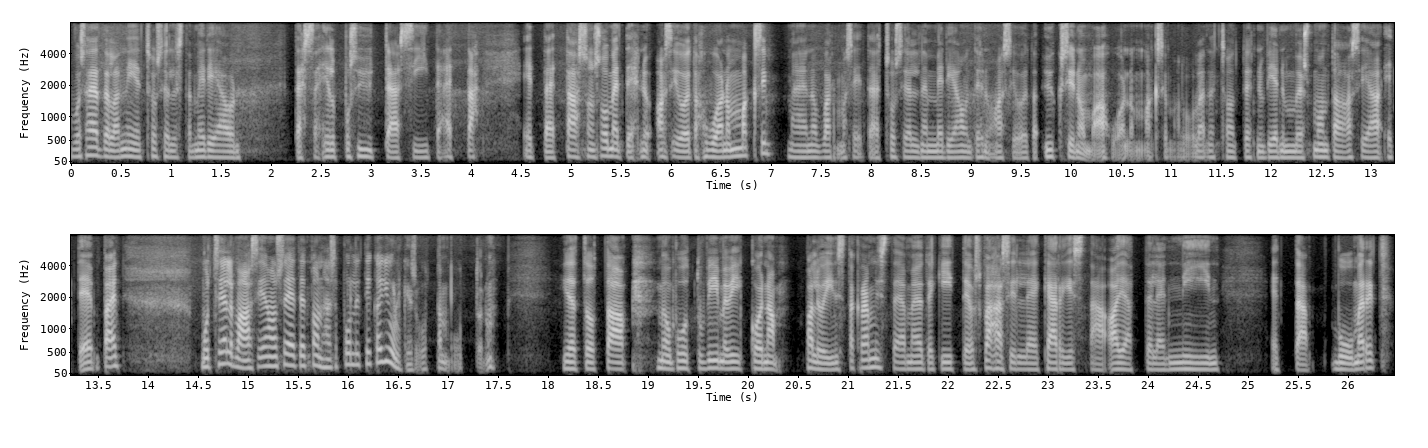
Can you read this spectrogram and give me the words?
voisi ajatella niin, että sosiaalista mediaa on tässä helppo syyttää siitä, että, että, että taas on some tehnyt asioita huonommaksi. Mä en ole varma siitä, että sosiaalinen media on tehnyt asioita yksinomaan huonommaksi. Mä luulen, että se on tehnyt vienyt myös monta asiaa eteenpäin. Mutta selvä asia on se, että onhan se politiikan julkisuutta muuttunut. Ja tota, me on puhuttu viime viikkoina paljon Instagramista ja mä jotenkin itse, jos vähän silleen kärjistää, ajattelen niin, että boomerit,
